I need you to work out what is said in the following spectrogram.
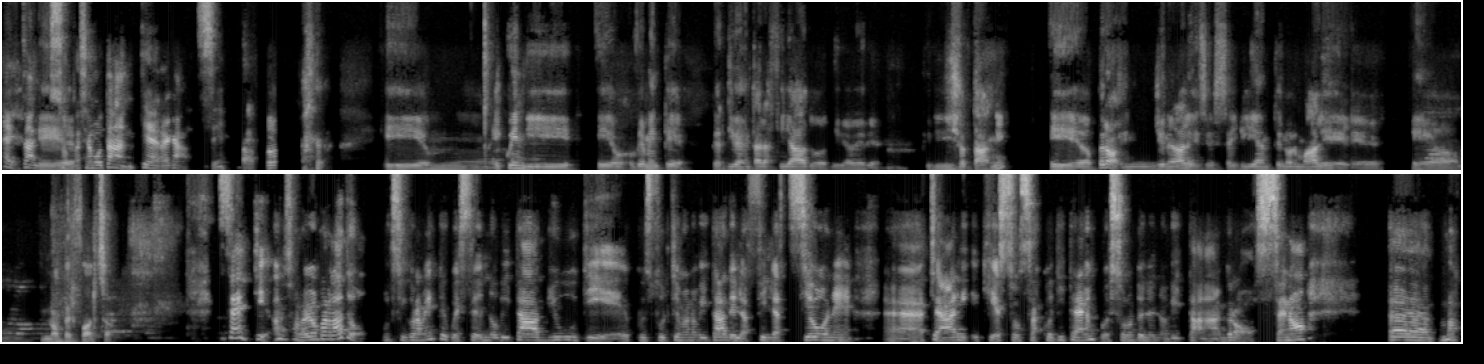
Eh, Italia, eh, insomma, siamo tanti, eh, ragazzi. Esatto. e, um, e, quindi e ovviamente per diventare affiliato devi avere più di 18 anni, e, però in generale se sei cliente normale um, non per forza. Senti, insomma, abbiamo parlato sicuramente queste novità beauty e quest'ultima novità dell'affiliazione eh, ti ha richiesto un sacco di tempo e sono delle novità grosse, no? Eh, ma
